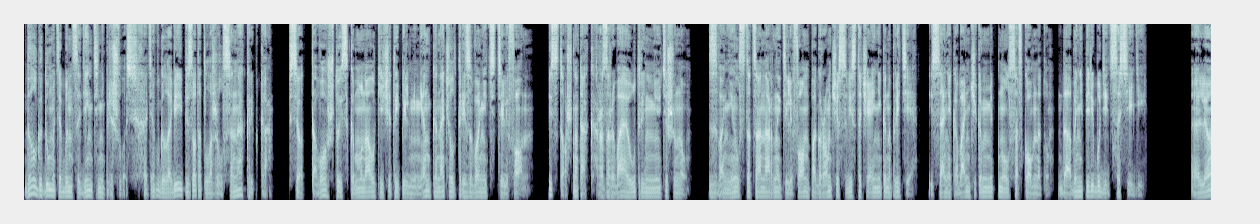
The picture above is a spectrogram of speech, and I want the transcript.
Долго думать об инциденте не пришлось, хотя в голове эпизод отложился накрепко. Все от того, что из коммуналки Читы Пельмененко начал трезвонить телефон. Истошно так, разрывая утреннюю тишину. Звонил стационарный телефон погромче свиста чайника на плите, и Саня кабанчиком метнулся в комнату, дабы не перебудить соседей. «Алло,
